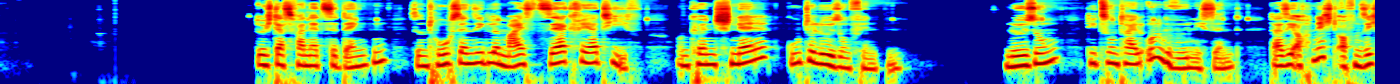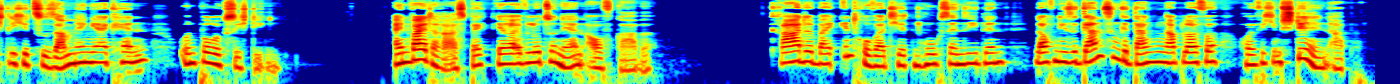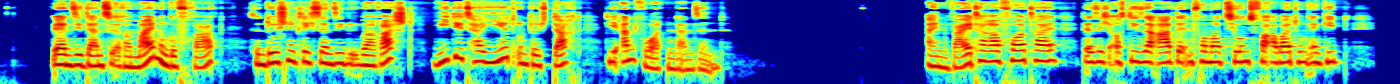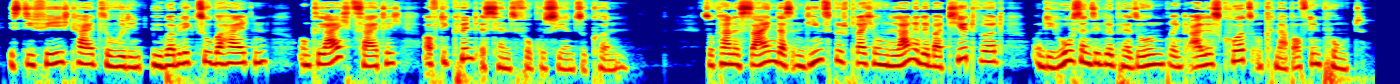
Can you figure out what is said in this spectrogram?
Durch das vernetzte Denken sind Hochsensible meist sehr kreativ und können schnell gute Lösungen finden. Lösungen, die zum Teil ungewöhnlich sind, da sie auch nicht offensichtliche Zusammenhänge erkennen und berücksichtigen. Ein weiterer Aspekt ihrer evolutionären Aufgabe. Gerade bei introvertierten Hochsensiblen laufen diese ganzen Gedankenabläufe häufig im Stillen ab. Werden sie dann zu ihrer Meinung gefragt, sind durchschnittlich Sensible überrascht, wie detailliert und durchdacht die Antworten dann sind. Ein weiterer Vorteil, der sich aus dieser Art der Informationsverarbeitung ergibt, ist die Fähigkeit, sowohl den Überblick zu behalten und gleichzeitig auf die Quintessenz fokussieren zu können. So kann es sein, dass in Dienstbesprechungen lange debattiert wird und die hochsensible Person bringt alles kurz und knapp auf den Punkt.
